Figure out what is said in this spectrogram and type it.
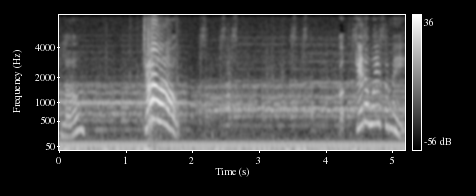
Hello? Ciao! Uh, Get away from me!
